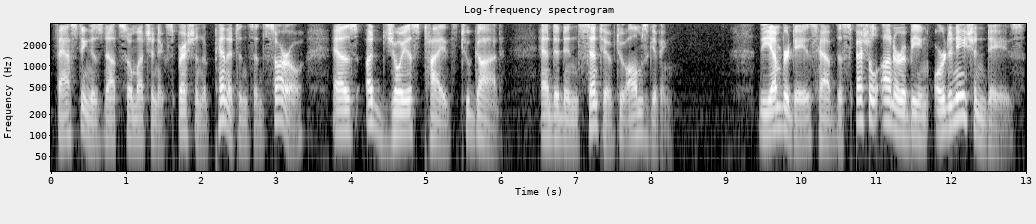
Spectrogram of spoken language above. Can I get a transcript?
Fasting is not so much an expression of penitence and sorrow as a joyous tithe to God, and an incentive to almsgiving. The Ember Days have the special honor of being ordination days.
